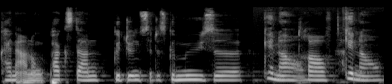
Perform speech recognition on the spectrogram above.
keine Ahnung, packst dann gedünstetes Gemüse genau, drauf. Genau.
